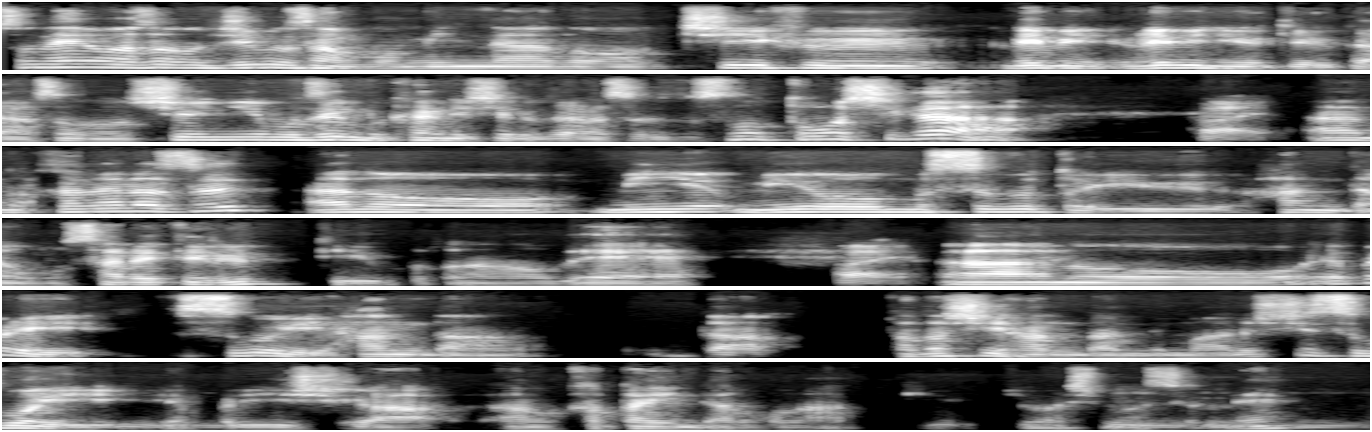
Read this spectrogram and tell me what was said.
その辺はそのジムさんもみんな、あの、チーフレビレビニューというか、その収入も全部管理してるからすると、その投資が、はいあの、必ず、あの、実を実を結ぶという判断をされてるっていうことなので、はいあの、やっぱりすごい判断だ、正しい判断でもあるし、すごい、やっぱり意志があの硬いんだろうなっていう気はしますよね。うんうんうん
